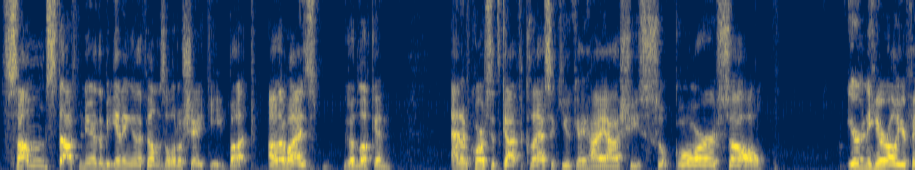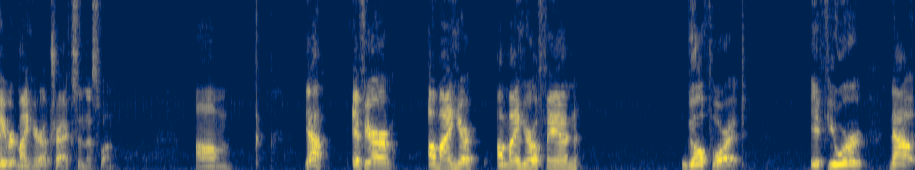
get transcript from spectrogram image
some stuff near the beginning of the film is a little shaky, but otherwise good looking. And of course, it's got the classic Yuki Hayashi score, so you're going to hear all your favorite My Hero tracks in this one. Um, yeah, if you're a My Hero a My Hero fan, go for it. If you were now,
